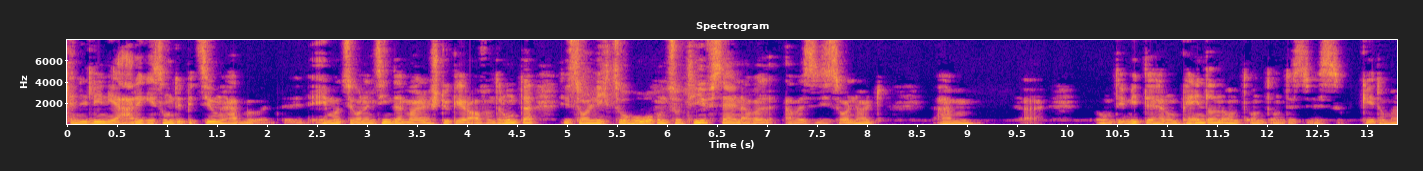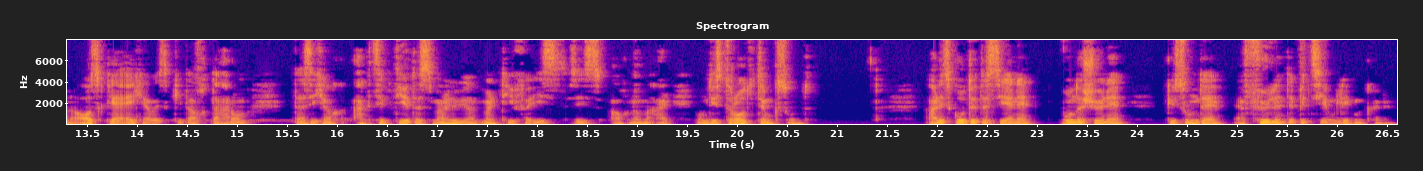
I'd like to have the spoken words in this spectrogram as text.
eine lineare, gesunde Beziehung habe. Emotionen sind einmal ein Stück rauf und runter. Sie sollen nicht so hoch und so tief sein, aber, aber sie sollen halt ähm, äh, um die Mitte herum pendeln und, und, und es, es geht um einen Ausgleich, aber es geht auch darum, dass ich auch akzeptiere, dass es mal höher und mal tiefer ist. Das ist auch normal und ist trotzdem gesund. Alles Gute, dass Sie eine wunderschöne, gesunde, erfüllende Beziehung leben können.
